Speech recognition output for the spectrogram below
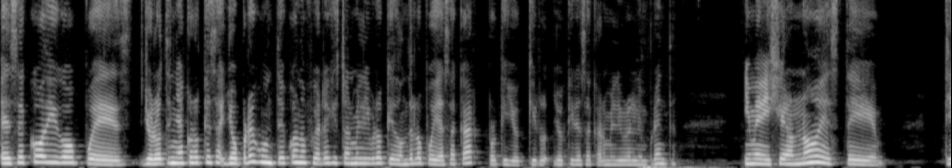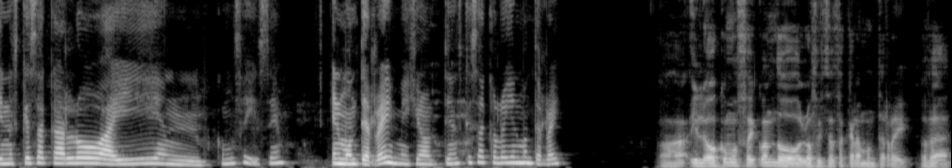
ese código, pues yo lo tenía, creo que yo pregunté cuando fui a registrar mi libro que dónde lo podía sacar, porque yo quiero, yo quería sacar mi libro de la imprenta. Y me dijeron, no, este, tienes que sacarlo ahí en, ¿cómo se dice? En Monterrey. Me dijeron, tienes que sacarlo ahí en Monterrey. Ajá, Y luego, ¿cómo fue cuando lo fuiste a sacar a Monterrey? O sea,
